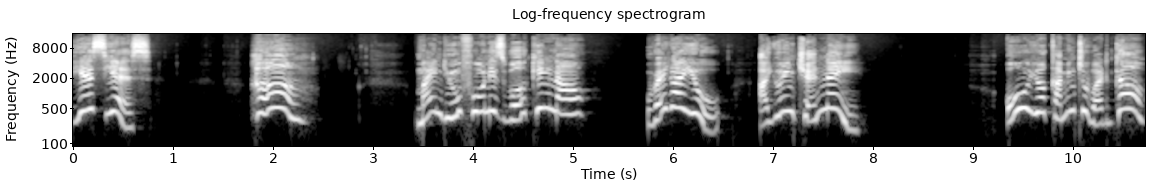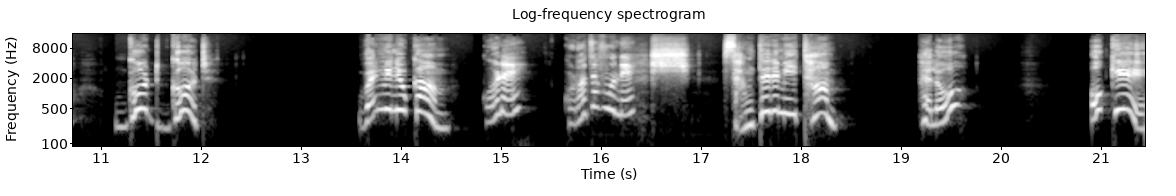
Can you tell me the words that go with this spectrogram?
Yes yes हां. My new phone is working now where are you are you in Chennai oh you are coming to Vadgaon good good when will you come कोण आहे? कोणाचा फोन आहे? सांगते रे मी थांब. Hello okay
